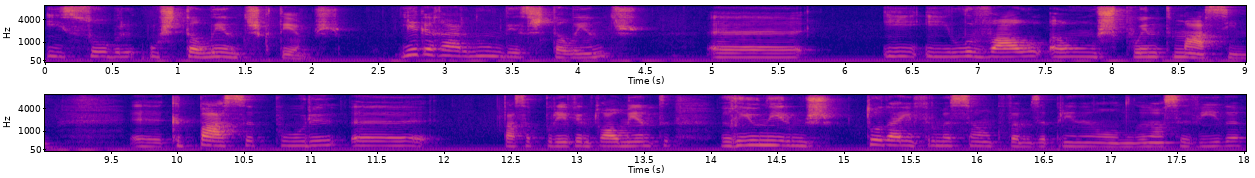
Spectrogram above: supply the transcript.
e sobre os talentos que temos. E agarrar num desses talentos uh, e, e levá-lo a um expoente máximo, uh, que passa por, uh, passa por eventualmente reunirmos toda a informação que vamos aprendendo ao longo da nossa vida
